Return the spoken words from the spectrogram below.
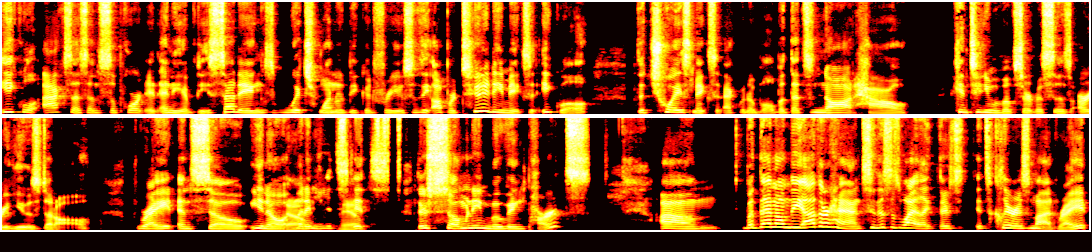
equal access and support in any of these settings, which one would be good for you? So the opportunity makes it equal, the choice makes it equitable, but that's not how continuum of services are used at all. Right. And so, you know, no. but I mean, it's, yeah. it's, there's so many moving parts. Um, but then on the other hand, see, this is why like there's it's clear as mud, right?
